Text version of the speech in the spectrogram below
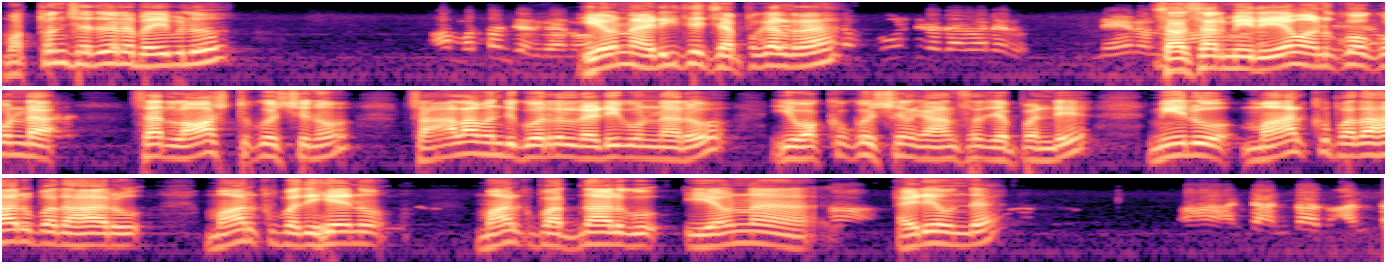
మొత్తం చదివారా బైబిల్? మొత్తం చదివాను. ఏమన్నా అడిగితే చెప్పగలరా? సార్, సార్, మీరు అనుకోకుండా సార్ లాస్ట్ క్వశ్చన్. చాలామంది గొర్రెలు రెడీగా ఉన్నారు. ఈ ఒక్క క్వశ్చన్కి ఆన్సర్ చెప్పండి. మీరు మార్కు పదహారు పదహారు మార్కు పదిహేను మార్కు పద్నాలుగు ఏమన్నా ఐడియా ఉందా? అంటే అంత అంత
